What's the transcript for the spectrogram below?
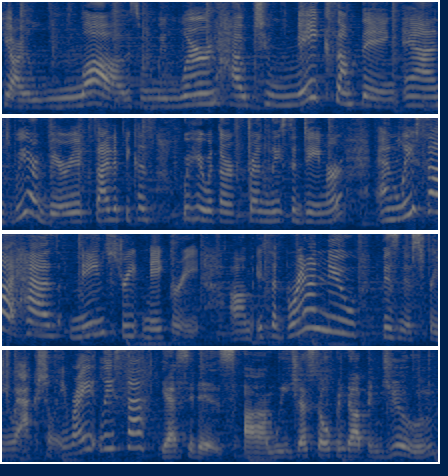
backyard loves when we learn how to make something. And we are very excited because we're here with our friend Lisa Deemer. And Lisa has Main Street Makery. Um, it's a brand new business for you, actually, right, Lisa? Yes, it is. Um, we just opened up in June,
